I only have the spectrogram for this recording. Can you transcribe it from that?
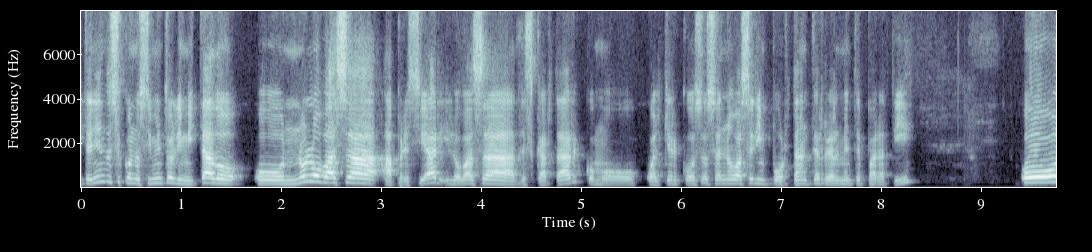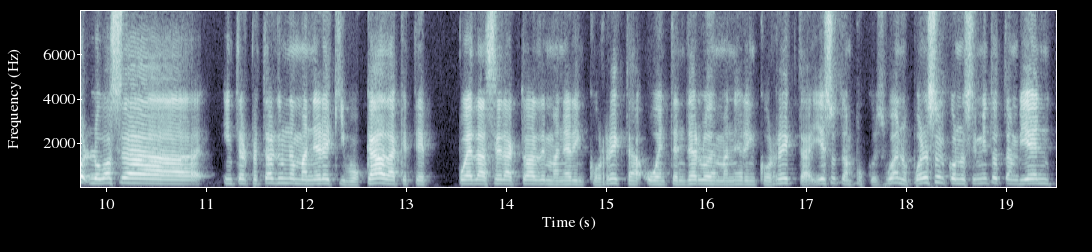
teniendo ese conocimiento limitado, o no lo vas a apreciar y lo vas a descartar como cualquier cosa, o sea, no va a ser importante realmente para ti, o lo vas a interpretar de una manera equivocada que te pueda hacer actuar de manera incorrecta o entenderlo de manera incorrecta, y eso tampoco es bueno. Por eso el conocimiento también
